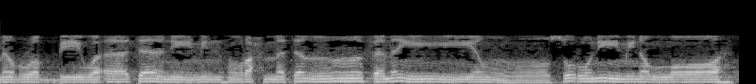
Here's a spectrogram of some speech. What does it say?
من ربي وآتاني منه رحمة فمن ينصرني من الله؟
